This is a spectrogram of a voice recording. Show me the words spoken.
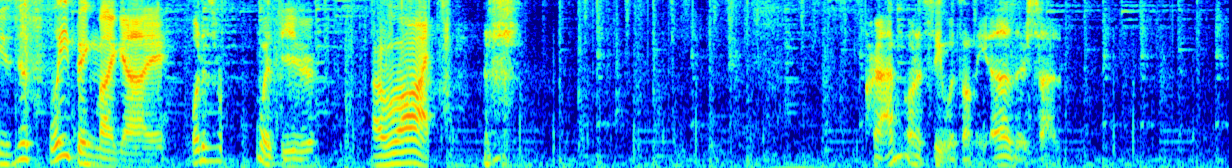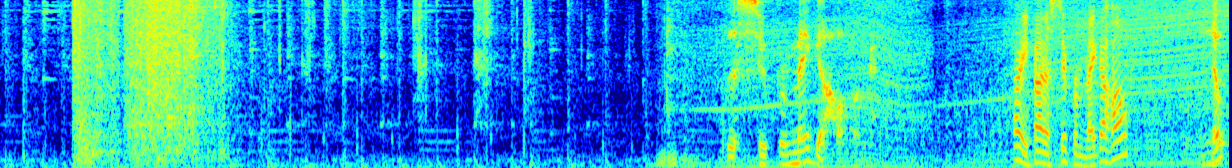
He's just sleeping, my guy. What is wrong with you? A lot. Alright, I'm gonna see what's on the other side. It's the Super Mega Hog. Oh, you found a super mega hog? Nope.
